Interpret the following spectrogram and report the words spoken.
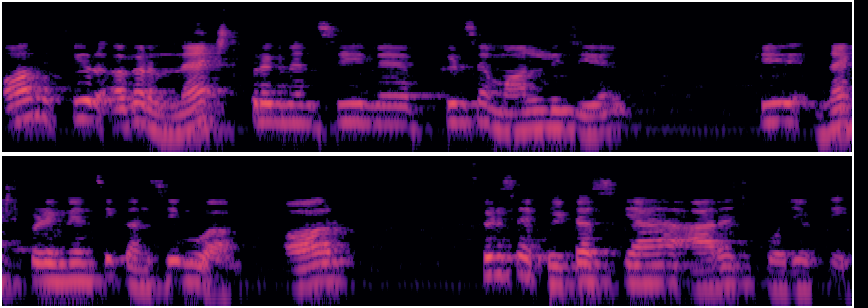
और फिर अगर नेक्स्ट प्रेगनेंसी में फिर से मान लीजिए कि नेक्स्ट प्रेगनेंसी कंसीव हुआ और फिर से फीटस क्या है? आर एच पॉजिटिव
